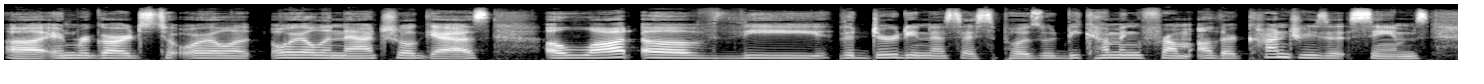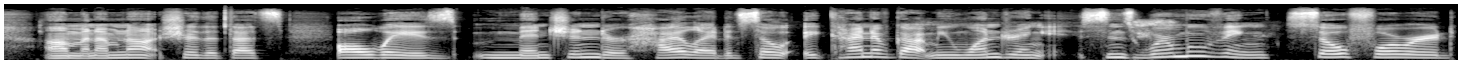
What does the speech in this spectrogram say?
uh, in regards to oil, oil and natural gas, a lot of the the dirtiness, I suppose, would be coming from other countries. It seems, um, and I'm not sure that that's always mentioned or highlighted. So it kind of got me wondering, since we're moving so forward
